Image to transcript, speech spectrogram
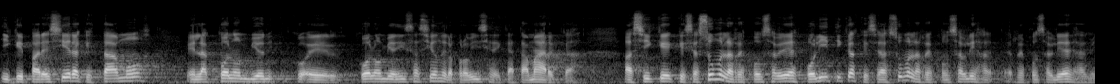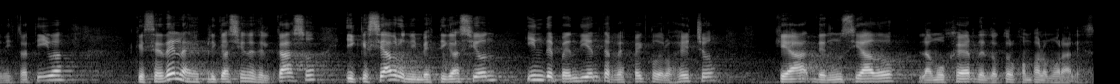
y que pareciera que estamos en la eh, colombianización de la provincia de Catamarca. Así que que se asuman las responsabilidades políticas, que se asuman las responsabilidades administrativas, que se den las explicaciones del caso y que se abra una investigación independiente respecto de los hechos que ha denunciado la mujer del doctor Juan Pablo Morales.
